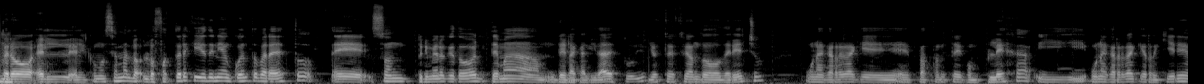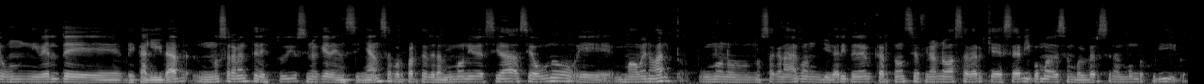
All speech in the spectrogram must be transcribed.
pero el, el, ¿cómo se llama? los factores que yo tenía en cuenta para esto eh, son, primero que todo, el tema de la calidad de estudio. Yo estoy estudiando Derecho una carrera que es bastante compleja y una carrera que requiere un nivel de, calidad, no solamente de estudio, sino que de enseñanza por parte de la misma universidad hacia uno eh, más o menos alto. Uno no, saca nada con llegar y tener el cartón si al final no va a saber qué hacer y cómo desenvolverse en el mundo jurídico.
